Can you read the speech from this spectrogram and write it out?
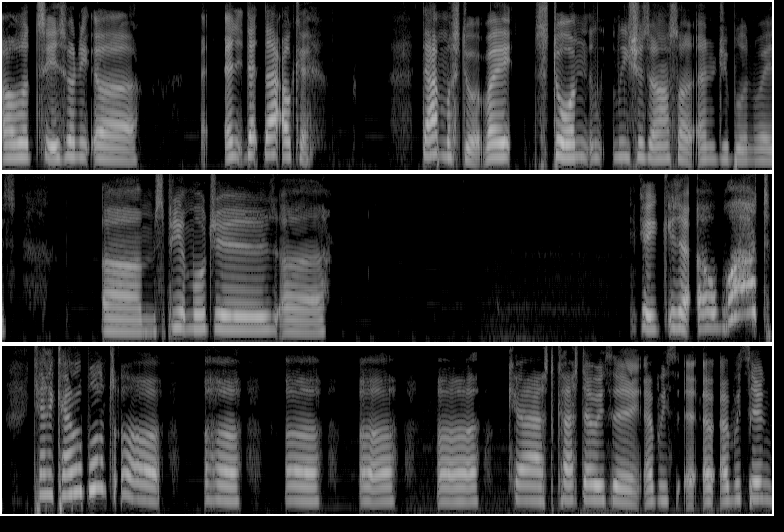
Oh, let's see. Is there any, uh, any, that, that, okay. That must do it, right? Storm leashes and also energy balloon waves. Um, spirit molches, uh. Okay, is that, uh, what? Can it camo balloons? Uh, uh, uh, uh, uh, cast, cast everything, everything, everything.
